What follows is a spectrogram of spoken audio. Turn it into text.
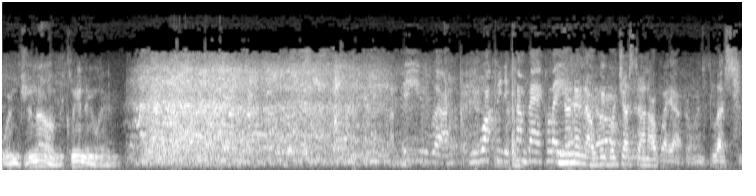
Wouldn't you know, the cleaning lady? Do you, uh, you want me to come back later? No, no, no. We were just on our way out. Oh, bless you.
